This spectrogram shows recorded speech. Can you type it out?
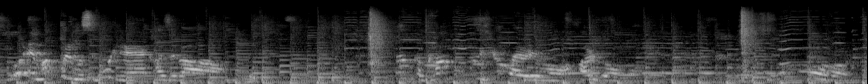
すごいねマッコリもすごいね数が。なんか韓国広場よりもあると思う。すごい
